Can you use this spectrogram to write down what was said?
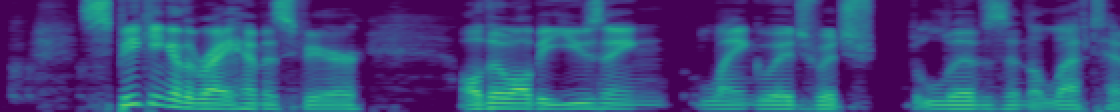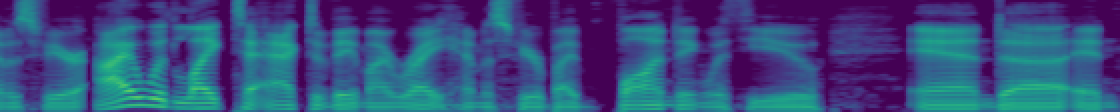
speaking of the right hemisphere, although I'll be using language which lives in the left hemisphere, I would like to activate my right hemisphere by bonding with you, and uh, and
